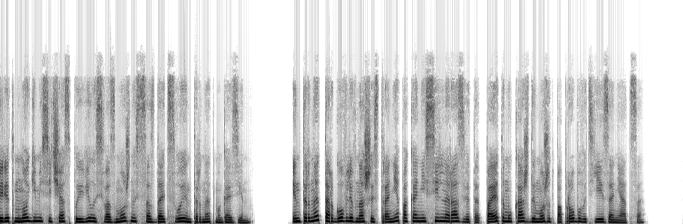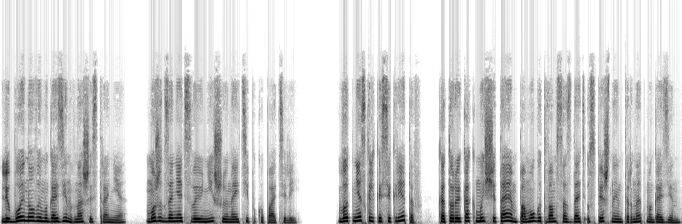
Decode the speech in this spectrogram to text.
Перед многими сейчас появилась возможность создать свой интернет-магазин. Интернет-торговля в нашей стране пока не сильно развита, поэтому каждый может попробовать ей заняться. Любой новый магазин в нашей стране может занять свою нишу и найти покупателей. Вот несколько секретов, которые, как мы считаем, помогут вам создать успешный интернет-магазин.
